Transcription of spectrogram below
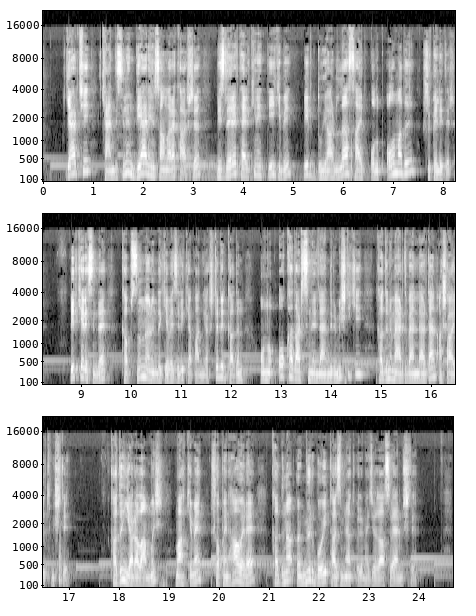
Gerçi kendisinin diğer insanlara karşı bizlere telkin ettiği gibi bir duyarlılığa sahip olup olmadığı şüphelidir. Bir keresinde kapısının önünde gevezelik yapan yaşlı bir kadın onu o kadar sinirlendirmişti ki kadını merdivenlerden aşağı itmişti. Kadın yaralanmış, mahkeme Schopenhauer'e kadına ömür boyu tazminat ödeme cezası vermişti.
